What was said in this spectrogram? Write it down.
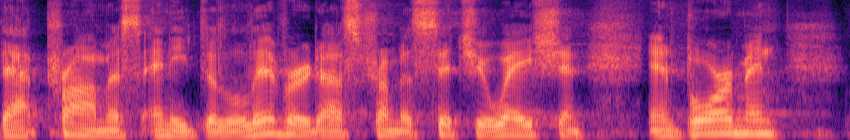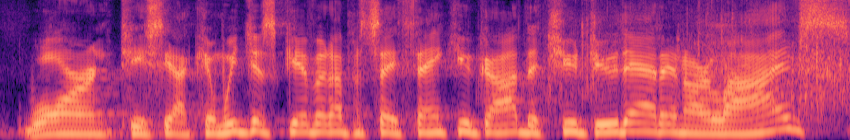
that promise and he delivered us from a situation. And Boardman, Warren, TCI, can we just give it up and say, Thank you, God, that you do that in our lives?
